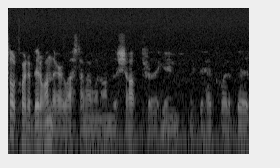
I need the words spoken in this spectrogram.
saw quite a bit on there last time I went on the shop for that game. Like they had quite a bit.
